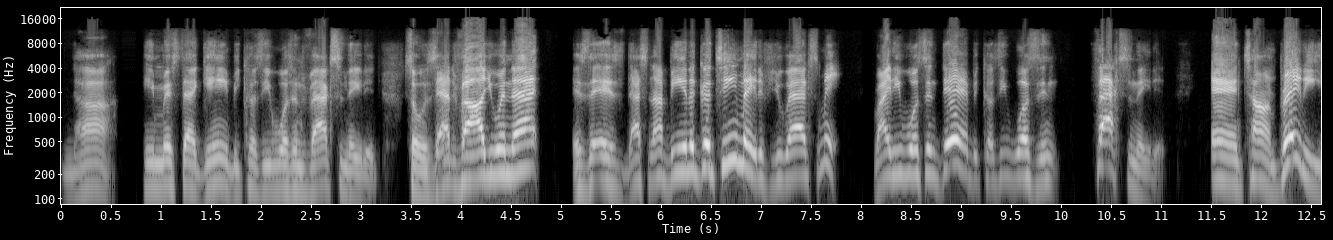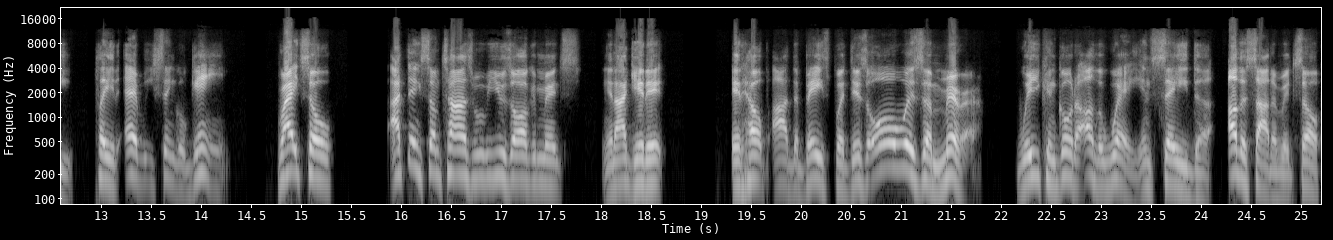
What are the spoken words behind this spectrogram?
Nah, he missed that game because he wasn't vaccinated. So is that value in that? Is is that's not being a good teammate if you ask me, right? He wasn't there because he wasn't vaccinated. And Tom Brady played every single game, right? So I think sometimes when we use arguments, and I get it, it helped our debates, but there's always a mirror where you can go the other way and say the other side of it. So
